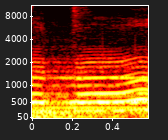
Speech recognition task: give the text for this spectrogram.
पता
